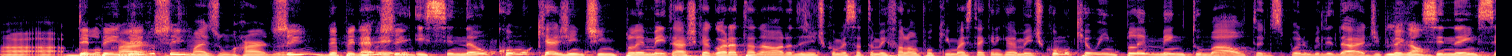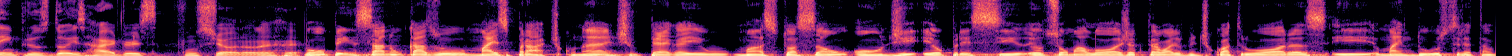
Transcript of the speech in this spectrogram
a, a Dependendo, colocar sim. mais um hardware? Sim, dependendo É, sim. e, e se não, como que a gente implementa? Acho que agora tá na hora da gente começar também a falar um pouquinho mais tecnicamente. Como que eu implemento uma alta disponibilidade Legal. se nem sempre os dois hardwares funcionam, né? Vamos pensar num caso mais prático, né? A gente pega aí uma situação onde eu preciso, eu sou uma loja que trabalha 24 horas e uma indústria tal-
